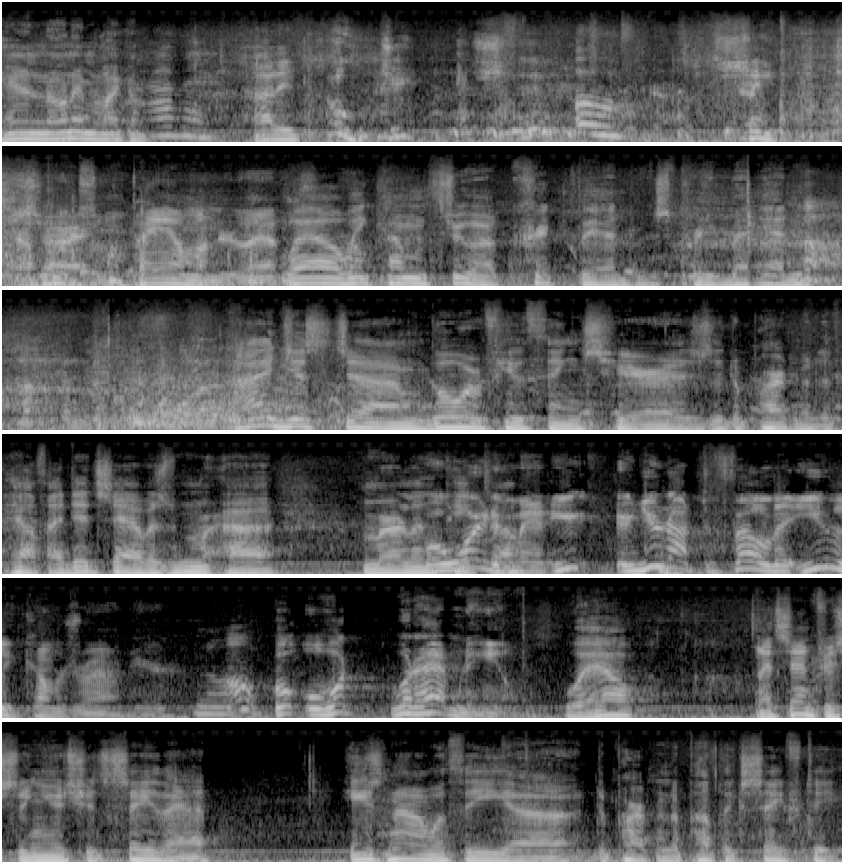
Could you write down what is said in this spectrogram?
Hand on him like a... there. How did... Oh, gee. Oh, See. I put some Pam under that. Well, we come through a creek bed. It was pretty bad. I just um, go over a few things here as the Department of Health. I did say I was Mer- uh, Merlin Well, P. wait a minute. You, you're not the fellow that usually comes around here. No. What, what, what happened to him? Well, it's interesting you should say that. He's now with the uh, Department of Public Safety.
